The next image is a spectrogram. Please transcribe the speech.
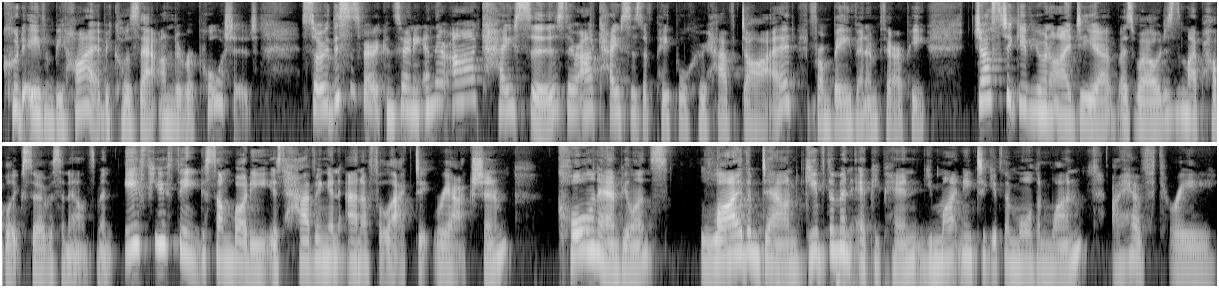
could even be higher because they're underreported. So this is very concerning. And there are cases, there are cases of people who have died from bee venom therapy. Just to give you an idea as well, this is my public service announcement. If you think somebody is having an anaphylactic reaction, call an ambulance, lie them down, give them an EpiPen. You might need to give them more than one. I have three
